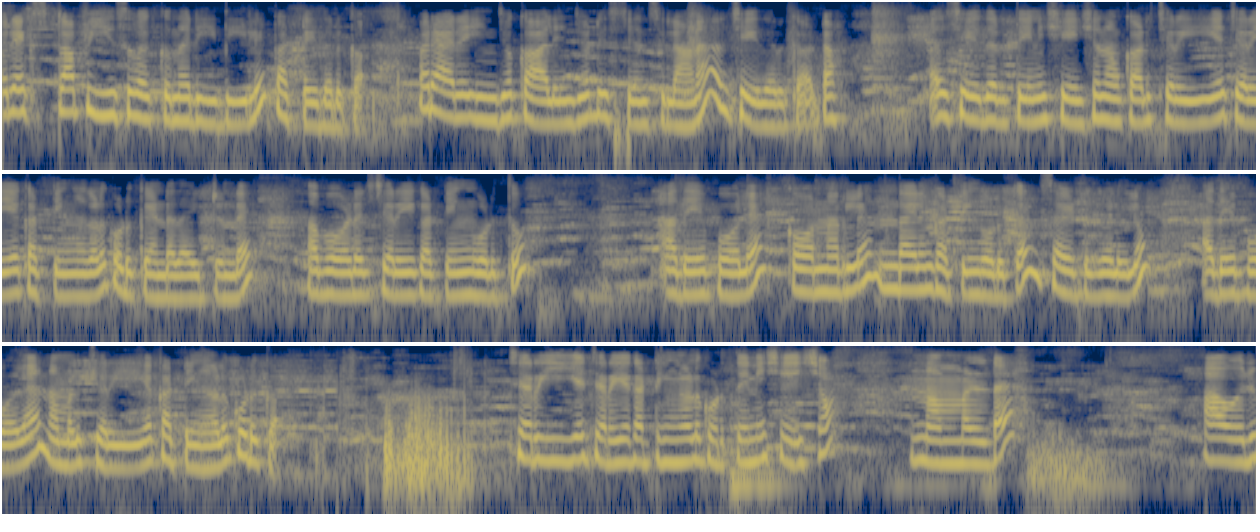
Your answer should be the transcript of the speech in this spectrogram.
ഒരു എക്സ്ട്രാ പീസ് വെക്കുന്ന രീതിയിൽ കട്ട് ചെയ്തെടുക്കുക. ഒരു അര ഇഞ്ചോ കാലിഞ്ചോ ഡിസ്റ്റൻസിലാണ് അത് ചെയ്തെടുക്കുക കേട്ടോ. അത് ചെയ്തെടുത്തതിന് ശേഷം നമുക്ക് അവിടെ ചെറിയ ചെറിയ കട്ടിങ്ങുകൾ കൊടുക്കേണ്ടതായിട്ടുണ്ട്. അപ്പോൾ അവിടെ ചെറിയ കട്ടിങ് കൊടുത്തു. അതേപോലെ കോർണറിൽ എന്തായാലും കട്ടിങ് കൊടുക്കുക. ഈ സൈഡുകളിലും അതേപോലെ നമ്മൾ ചെറിയ കട്ടിങ്ങുകൾ കൊടുക്കുക. ചെറിയ ചെറിയ കട്ടിങ്ങുകൾ കൊടുത്തതിന് ശേഷം നമ്മളുടെ ആ ഒരു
